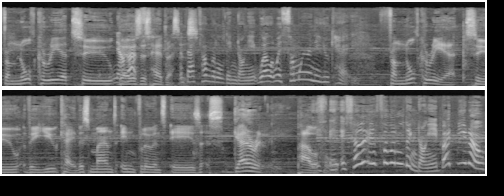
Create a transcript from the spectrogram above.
From North Korea to. Now where was that's- his hairdressers? That's a little ding dongy. Well, it was somewhere in the UK. From North Korea to the UK, this man's influence is scarily powerful. It- It's a, it's a little ding dongy, but you know,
